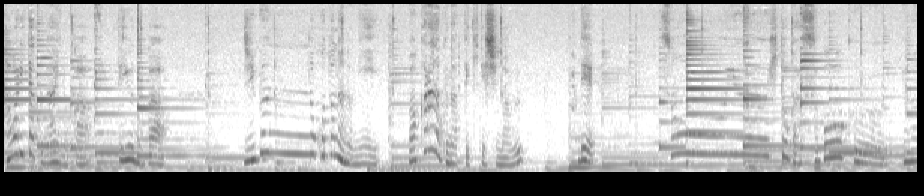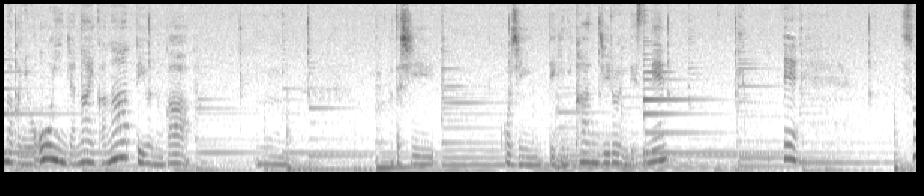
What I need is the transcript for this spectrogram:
変わりたくないのかっていうのが自分のことなのに分からなくなってきてしまう。でそういう人がすごく世の中には多いんじゃないかなっていうのが、うん、私個人的に感じるんですね。でそ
